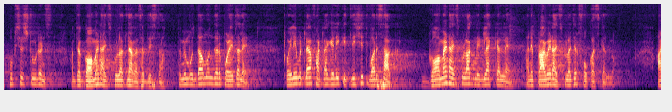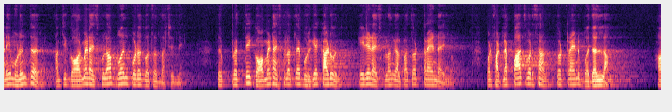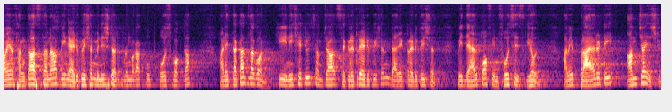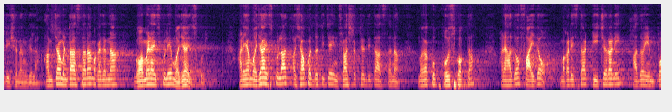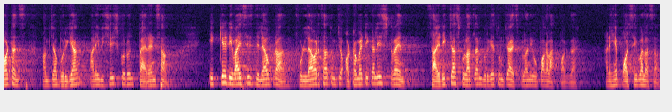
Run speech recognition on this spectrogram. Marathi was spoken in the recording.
खुबशे स्टुडंट्स आमच्या गव्हर्मेंट हायस्कुलांतले हांगासर दिसता. तुमी मुद्दामून जर पळयतले पयलीं म्हटल्यार फाटल्या गेली कितलींशींच वर्सांक गव्हर्मेंट हायस्कुलाक निग्लेक्ट केल्लें आनी प्रायवेट हायस्कुलाचेर फोकस केल्लो. आनी म्हणून तर आमची गव्हर्मेंट हायस्कुलां बंद पडत वचत आशिल्लीं तर प्रत्येक गव्हर्मेंट हायस्कुलांतले भुरगे काडून एडेड हायस्कुलांत घालपाचो ट्रेंड आयिल्लो. पण फाटल्या पांच वर्सांक तो ट्रेंड बदल्ला. हांवें सांगता आसतना बींग एड्युकेशन मिनिस्टर म्हणून म्हाका खूब खोस भोगता. आनी ताकाच लागून ही इनिशिएटिव्स आमच्या secretary education director education with the help of Infosys घेवन आमी प्रायोरिटी आमच्या इन्स्टिट्युशनांक दिला. आमच्या म्हणटा आसतना म्हाका जेन्ना गव्हर्मेंट हायस्कूल हें म्हजें हायस्कूल आनी ह्या म्हज्या हायस्कुलांत अशा पद्दतीचें इन्फ्रास्ट्रक्चर दिता आसतना म्हाका खूब खोस भोगता. आनी हाजो फायदो म्हाका दिसता टिचरांनी हाजो इम्पोर्टन्स आमच्या भुरग्यांक आनी विशेश करून पेरंट्सांक इतके डिवायसीस दिल्या उपरांत फुडल्या वर्सा तुमची ऑटोमॅटिकली स्ट्रेंथ सायडीकच्या स्कुलांतल्यान भुरगे तुमच्या हायस्कुलान येवपाक लागपाक जाय. आनी हें पॉसिबल आसा.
